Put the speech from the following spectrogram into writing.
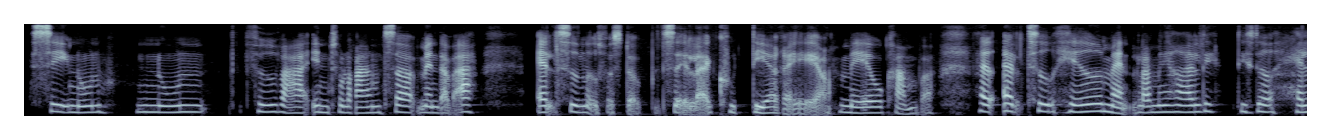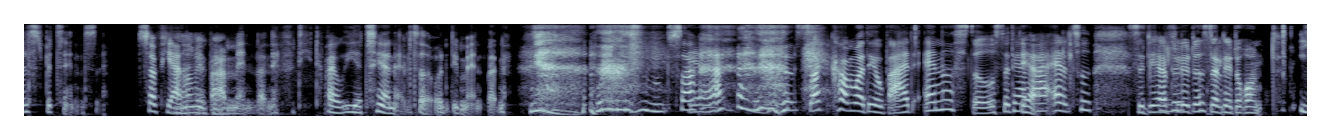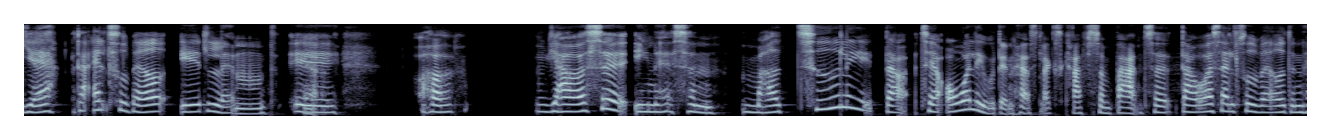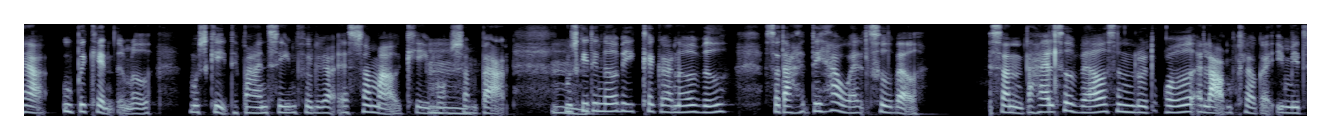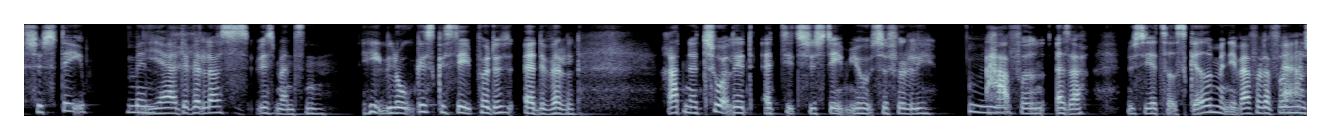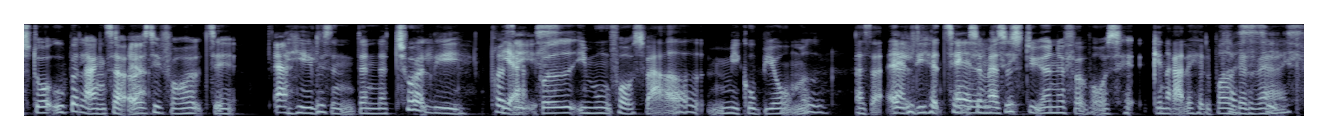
se nogen, nogen fødevareintolerancer, men der var altid noget forstoppelse, eller akut diarré og mavekramper. Havde altid hævet mandler, men jeg havde aldrig de steder halsbetændelse. Så fjernede Nej, vi bare okay. mandlerne, fordi det var jo irriterende altid ondt i mandlerne. så, Ja. så kommer det jo bare et andet sted. Så det har Ja. bare altid Så det har flyttet sig lidt rundt. Ja, der har altid været et eller andet. Ja. Øh, og jeg er også en af sådan meget tidlig der, til at overleve den her slags kræft som barn. Så der har jo også altid været den her ubekendte med, måske det er bare en senfølger af så meget kemo mm. som barn. Mm. Måske det er noget, vi ikke kan gøre noget ved. Så der, det har jo altid været sådan, der har altid været sådan lidt røde alarmklokker i mit system. Men Ja, det er vel også, hvis man sådan helt logisk skal se på det, er det vel ret naturligt, at dit system jo selvfølgelig mm. har fået, altså nu siger jeg taget skade, men i hvert fald har fået Ja. nogle store ubalancer, Ja. også i forhold til Ja. hele sådan, den naturlige, Præcis. ja, både immunforsvaret, mikrobiomet, altså alle de her ting, alle som er så styrende for vores generelle helbred og velvære. Ikke?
